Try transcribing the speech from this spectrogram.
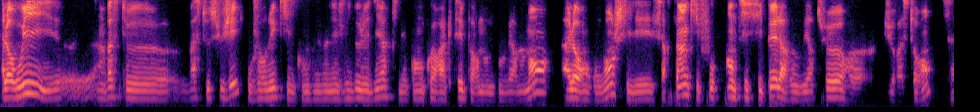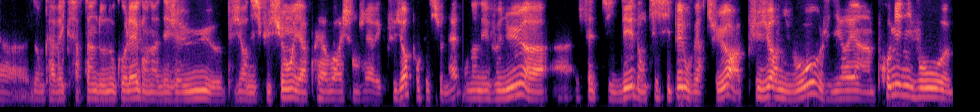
Alors oui, euh, un vaste, vaste sujet aujourd'hui, comme vous venez juste de le dire, qui n'est pas encore acté par notre gouvernement. Alors en revanche, il est certain qu'il faut anticiper la réouverture euh, du restaurant. donc avec certains de nos collègues, on a déjà eu euh, plusieurs discussions et après avoir échangé avec plusieurs professionnels, on en est venu à, cette idée d'anticiper l'ouverture à plusieurs niveaux. Je dirais un premier niveau euh,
